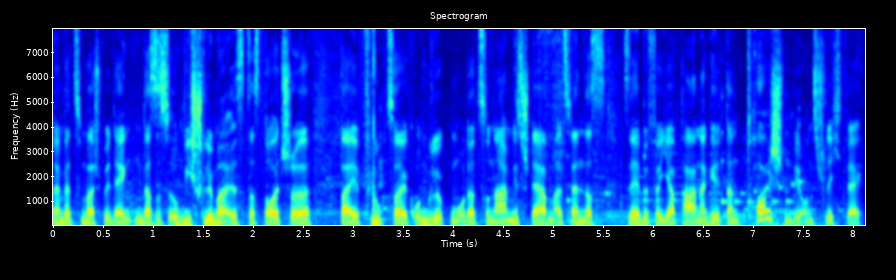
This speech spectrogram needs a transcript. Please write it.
Wenn wir zum Beispiel denken, dass es irgendwie schlimmer ist, dass Deutsche bei Flugzeugunglücken oder Tsunamis sterben, als wenn dasselbe für Japaner gilt, dann täuschen wir uns schlichtweg.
